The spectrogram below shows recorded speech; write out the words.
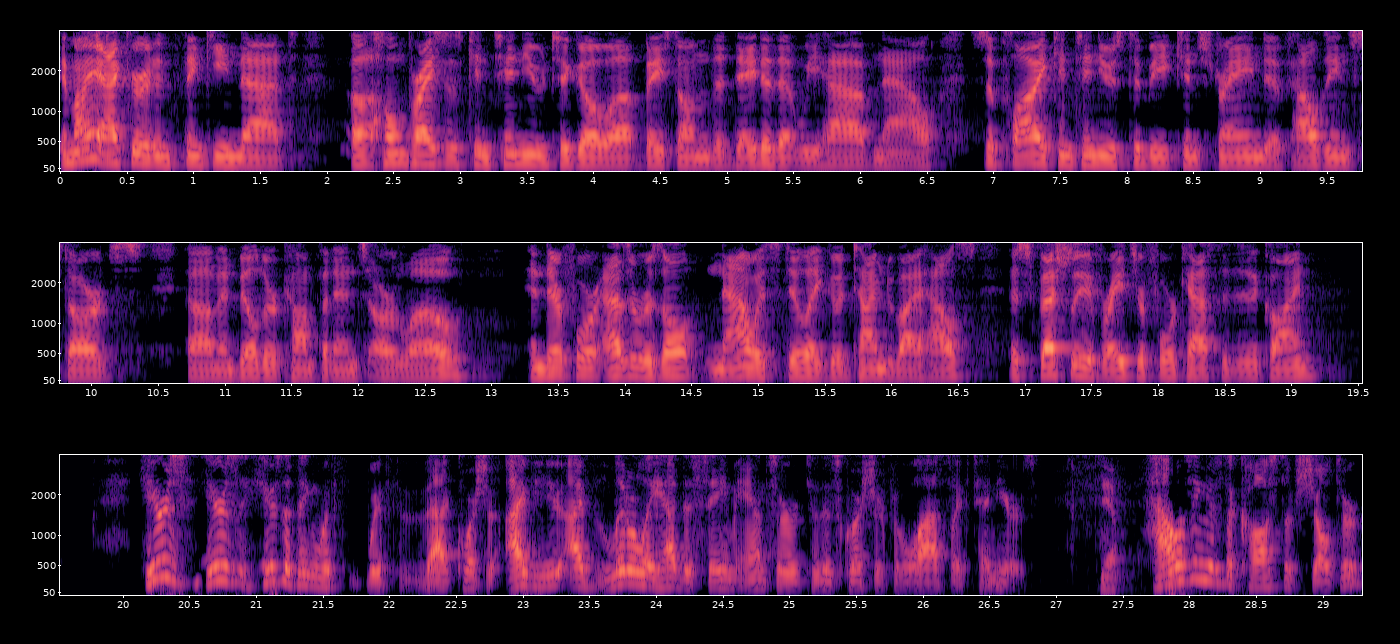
am I accurate in thinking that uh, home prices continue to go up based on the data that we have now? Supply continues to be constrained if housing starts um, and builder confidence are low. And therefore, as a result, now is still a good time to buy a house, especially if rates are forecasted to decline. Here's here's here's the thing with with that question. I've I've literally had the same answer to this question for the last like 10 years. Yeah. Housing is the cost of shelter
